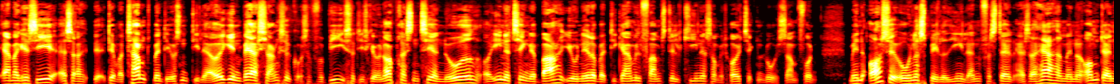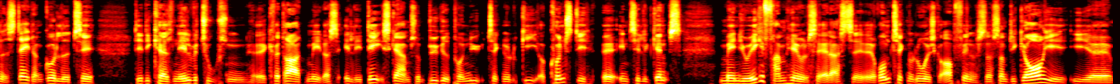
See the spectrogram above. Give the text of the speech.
Ja, man kan sige, altså det, det var tamt, men det er jo sådan, de lader jo ikke en hver chance at gå sig forbi, så de skal jo nok præsentere noget, og en af tingene var jo netop, at de gerne vil fremstille Kina som et højteknologisk samfund, men også underspillet i en eller anden forstand. Altså her havde man omdannet stadiongulvet til det, de kaldte en 11.000 øh, kvadratmeters LED-skærm, som byggede på ny teknologi og kunstig øh, intelligens, men jo ikke fremhævelse af deres øh, rumteknologiske opfindelser, som de gjorde i, i, øh,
